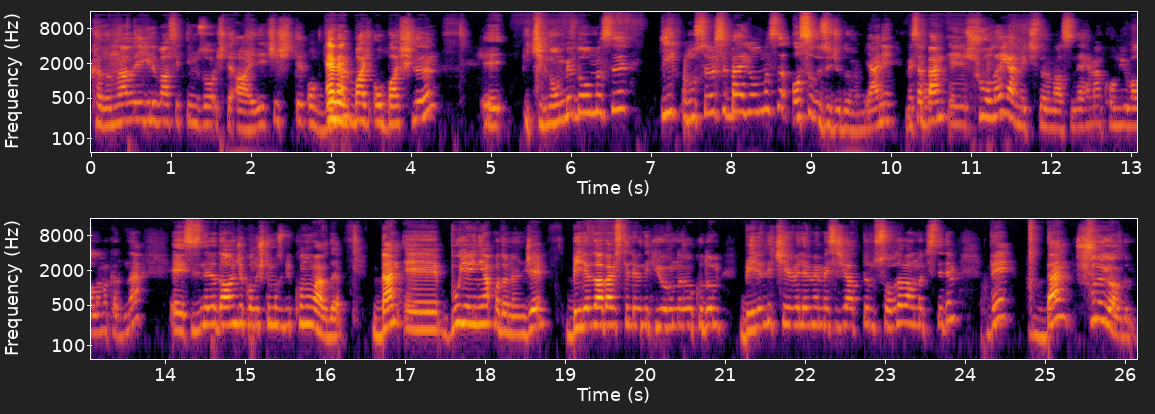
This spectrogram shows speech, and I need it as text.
kadınlarla ilgili bahsettiğimiz o işte aile içi şiddet, o genel Evet. baş, o başlığın e, 2011'de olması, ilk uluslararası belge olması asıl üzücü durum. Yani mesela ben e, şu olaya gelmek istiyorum aslında hemen konuyu bağlamak adına. E, sizinle de daha önce konuştuğumuz bir konu vardı. Ben e, bu yayını yapmadan önce belirli haber sitelerindeki yorumları okudum. belirli çevrelerime mesaj attım, sorular almak istedim ve ben şunu gördüm.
